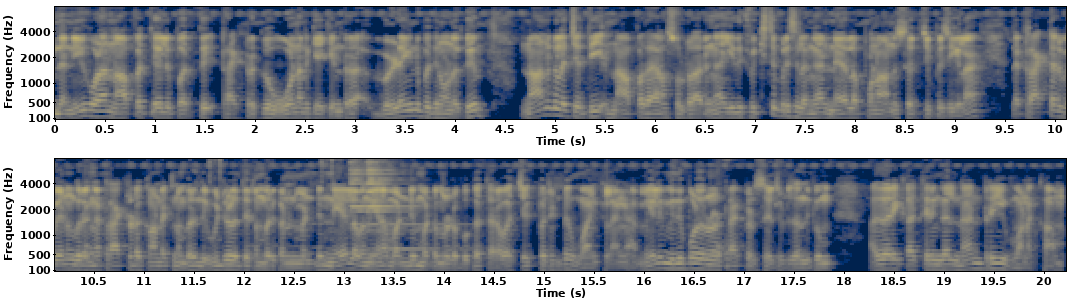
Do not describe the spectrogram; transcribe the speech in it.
இந்த நியூகோலா நாற்பத்தேழு பத்து டிராக்டருக்கு ஓனர் கேட்கின்ற விலைன்னு பார்த்தீங்கன்னா நான்கு லட்சத்தி நாற்பதாயிரம் சொல்கிறாருங்க இது ஃபிக்ஸ்டு ப்ரைஸ் இல்லைங்க. நேரில் போனால் அனுசரித்து பேசிக்கலாம். இந்த டிராக்டர் வேணுங்கிறங்க டிராக்டரோட காண்டாக்ட் நம்பர் இந்த வீடியோவில் திட்ட நம்பர் கனெக்ட் பண்ணிட்டு நேரில் வந்தீங்கன்னா வண்டி மற்றும் புக்கை தரவாக செக் பண்ணிட்டு வாங்கிக்கலாங்க. மேலும் இது போல ஒரு டிராக்டர் சேல்ஸ் சந்திப்போம். அதுவரை காத்திருங்கள். நன்றி வணக்கம்.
